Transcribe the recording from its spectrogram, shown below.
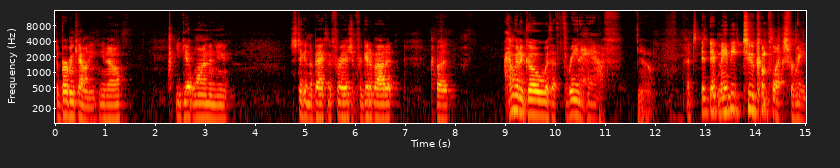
the Bourbon County. You know, you get one and you stick it in the back of the fridge and forget about it. But I'm gonna go with a three and a half. Yeah. It's, it, it may be too complex for me.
